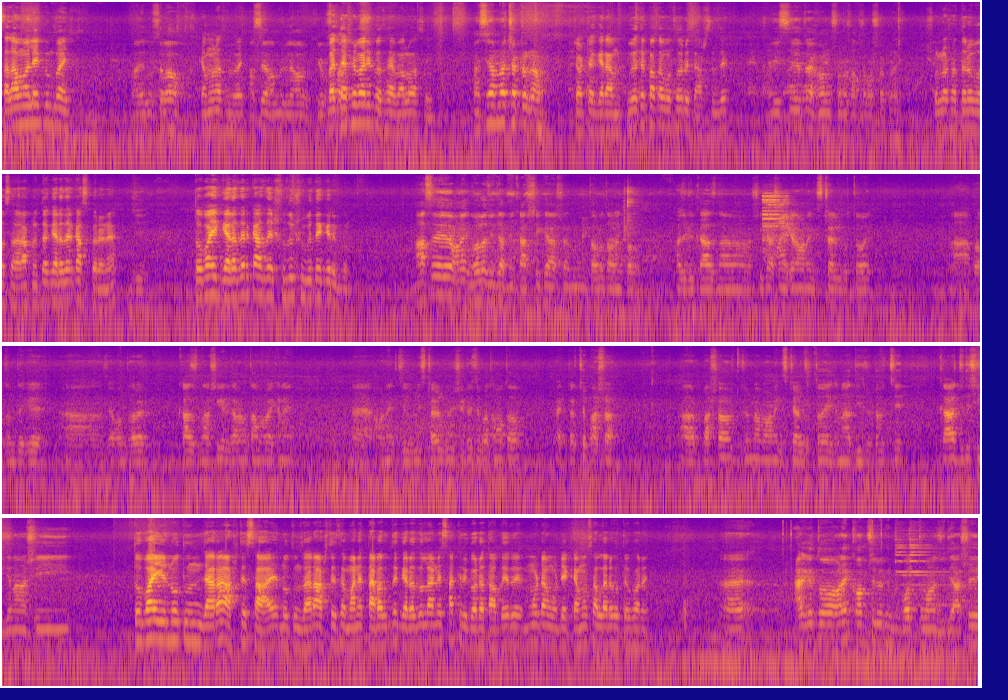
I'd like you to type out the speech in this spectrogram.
আসসালামু আলাইকুম ভাই। ওয়ালাইকুম আসসালাম। কেমন আছেন ভাই? আছি আলহামদুলিল্লাহ ভালো। ভাই দেশের বাড়ি কোথায়? ভালো আছি। আছি আমরা চট্টগ্রাম। চট্টগ্রাম। কুয়েতে কত বছর হয়েছে আসছে যে? তো এখন ষোলো সতেরো বছর প্রায়। ষোলো সতেরো বছর। আপনি তো গ্যারেজের কাজ করেন না জি। তো ভাই গ্যারেজের কাজের সুযোগ সুবিধা কীরকম? আছে অনেক ভালো। যদি আপনি কাজ শিখে আসেন তাহলে তো অনেক ভালো। আর যদি কাজ না শিখে আসেন এখানে অনেক স্টাইল করতে হয়। প্রথম থেকে যেমন ধরেন কাজ না শিখার কারণে তো আমরা এখানে যেগুলি স্টাইল করি সেটা হচ্ছে প্রথমত একটা হচ্ছে ভাষা। আর ভাষার জন্য আমরা অনেক স্টাইল করতে হয়। এখানে আর দ্বিতীয়টা হচ্ছে কাজ যদি শিখে না আসি। তো ভাই নতুন যারা আসতে চায় নতুন যারা আসতেছে মানে তারা যদি গ্যারেজের লাইনে চাকরি করে তাদের মোটামুটি কেমন স্যালারি হতে পারে? আগে তো অনেক কম ছিল কিন্তু বর্তমানে যদি আসে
